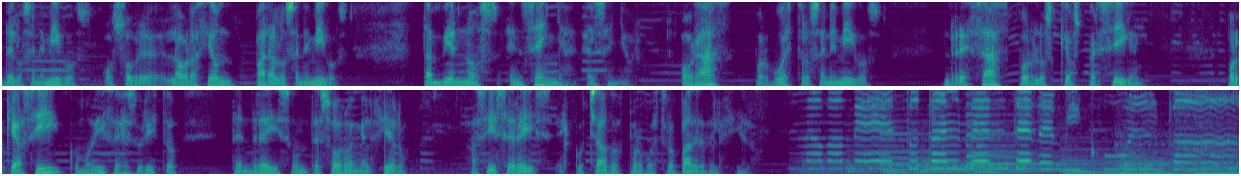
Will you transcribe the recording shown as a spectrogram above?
de los enemigos o sobre la oración para los enemigos, también nos enseña el Señor. Orad por vuestros enemigos, rezad por los que os persiguen, porque así, como dice Jesucristo, tendréis un tesoro en el cielo. Así seréis escuchados por vuestro Padre del cielo. Lávame totalmente de mi culpa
